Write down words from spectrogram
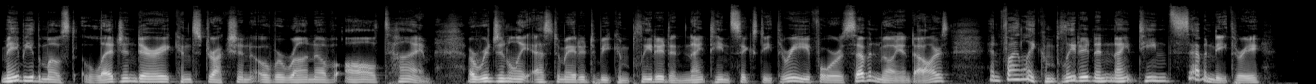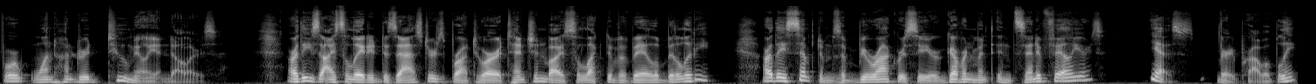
may be the most legendary construction overrun of all time. Originally estimated to be completed in 1963 for $7 million, and finally completed in 1973 for $102 million. Are these isolated disasters brought to our attention by selective availability? Are they symptoms of bureaucracy or government incentive failures? Yes, very probably.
